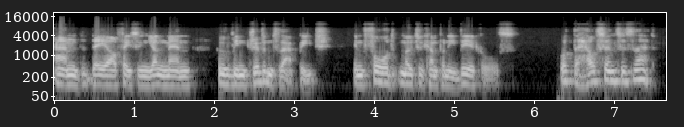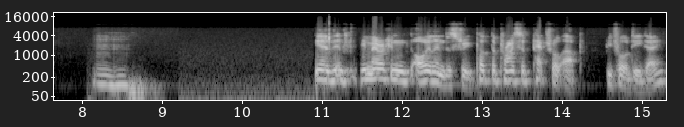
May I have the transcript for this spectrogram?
and they are facing young men who have been driven to that beach in Ford Motor Company vehicles, what the hell sense is that? hmm You know, the, the American oil industry put the price of petrol up before D-Day.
